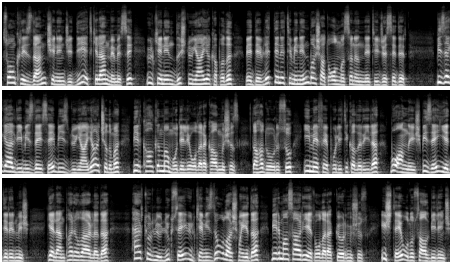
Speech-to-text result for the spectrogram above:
Son krizden Çin'in ciddi etkilenmemesi, ülkenin dış dünyaya kapalı ve devlet denetiminin başat olmasının neticesidir. Bize geldiğimizde ise biz dünyaya açılımı bir kalkınma modeli olarak almışız. Daha doğrusu IMF politikalarıyla bu anlayış bize yedirilmiş. Gelen paralarla da her türlü lükse ülkemizde ulaşmayı da bir mazhariyet olarak görmüşüz. İşte ulusal bilinç.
